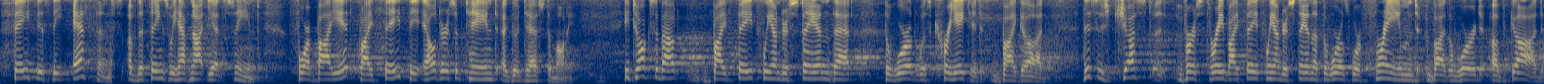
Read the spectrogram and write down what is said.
Faith is the essence of the things we have not yet seen. For by it, by faith, the elders obtained a good testimony. He talks about by faith we understand that the world was created by God. This is just uh, verse 3 by faith we understand that the worlds were framed by the word of God.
